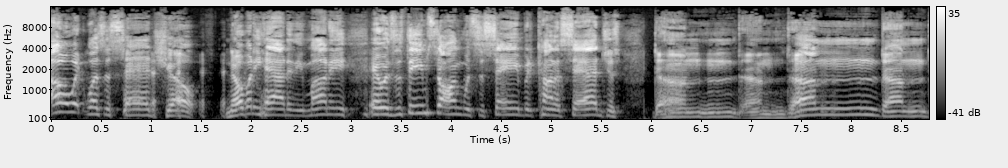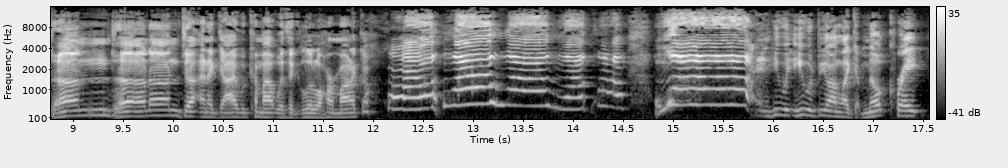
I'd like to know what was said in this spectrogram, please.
Oh, it was a sad show. Nobody had any money. It was the theme song was the same, but kind of sad. Just dun, dun, dun, dun, dun, dun, dun, dun. And a guy would come out with a little harmonica. And he would, he would be on like a milk crate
